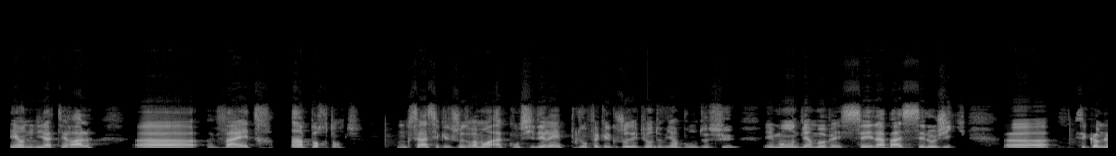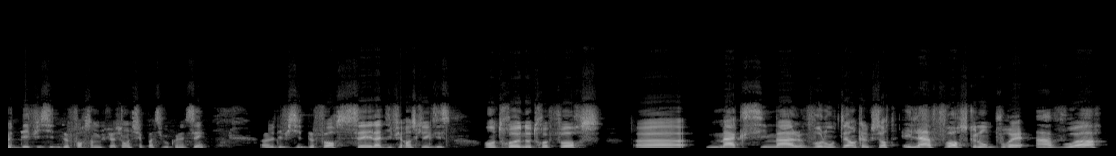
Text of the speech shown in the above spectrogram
et en unilatéral euh, va être importante. Donc ça, c'est quelque chose vraiment à considérer. Plus on fait quelque chose, et plus on devient bon dessus, et moins on devient mauvais. C'est la base, c'est logique. Euh, c'est comme le déficit de force en musculation. Je ne sais pas si vous connaissez. Euh, le déficit de force, c'est la différence qui existe entre notre force euh, maximale volontaire, en quelque sorte, et la force que l'on pourrait avoir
